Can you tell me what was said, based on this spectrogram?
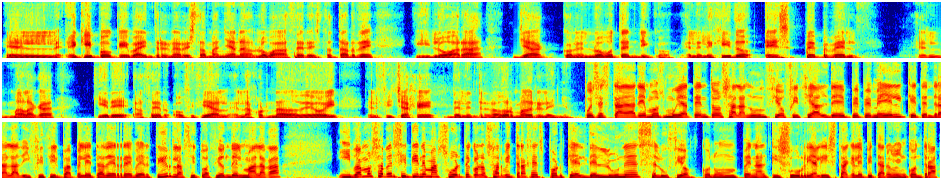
El equipo que iba a entrenar esta mañana lo va a hacer esta tarde y lo hará ya con el nuevo técnico. El elegido es Pepe Mel, el Málaga quiere hacer oficial en la jornada de hoy el fichaje del entrenador madrileño. Pues estaremos muy atentos al anuncio oficial de Pepe Mel, que tendrá la difícil papeleta de revertir la situación del Málaga y vamos a ver si tiene más suerte con los arbitrajes porque el del lunes se lució con un penalti surrealista que le pitaron en contra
